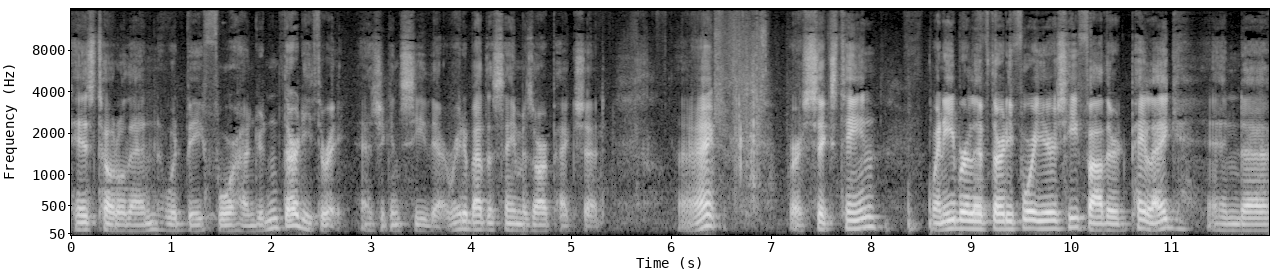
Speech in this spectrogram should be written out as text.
his total then would be 433, as you can see there, right about the same as Arpachshad. All right, verse 16. When Eber lived 34 years, he fathered Peleg, and uh,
